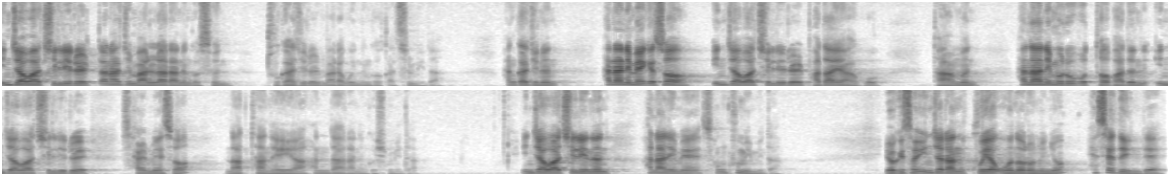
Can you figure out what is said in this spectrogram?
인자와 진리를 떠나지 말라라는 것은 두 가지를 말하고 있는 것 같습니다. 한 가지는 하나님에게서 인자와 진리를 받아야 하고 다음은 하나님으로부터 받은 인자와 진리를 삶에서 나타내야 한다라는 것입니다. 인자와 진리는 하나님의 성품입니다. 여기서 인자란 구약 원어로는요 헤세드인데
